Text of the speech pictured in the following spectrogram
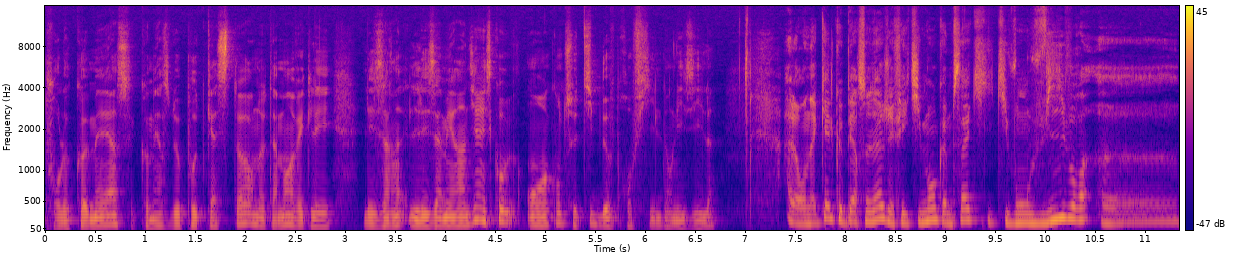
pour le commerce, commerce de peau de castor, notamment avec les Amérindiens Est-ce qu'on rencontre ce type de profil dans les îles? Alors on a quelques personnages effectivement comme ça qui, vont vivre euh,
